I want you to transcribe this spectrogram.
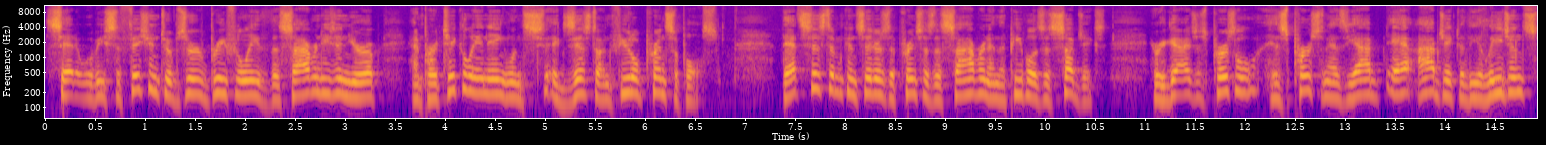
said it will be sufficient to observe briefly that the sovereignties in Europe, and particularly in England, exist on feudal principles. That system considers the prince as the sovereign and the people as his subjects. It regards his, personal, his person as the ob object of the allegiance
